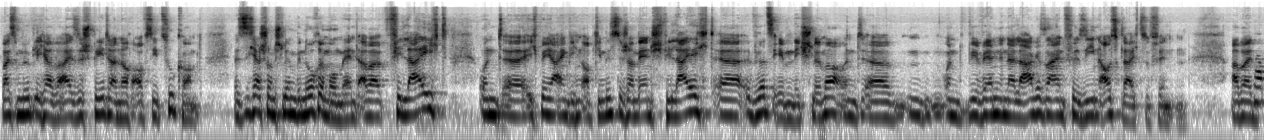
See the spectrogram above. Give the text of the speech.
was möglicherweise später noch auf sie zukommt. Das ist ja schon schlimm genug im Moment, aber vielleicht, und äh, ich bin ja eigentlich ein optimistischer Mensch, vielleicht äh, wird es eben nicht schlimmer und, äh, und wir werden in der Lage sein, für sie einen Ausgleich zu finden. Aber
